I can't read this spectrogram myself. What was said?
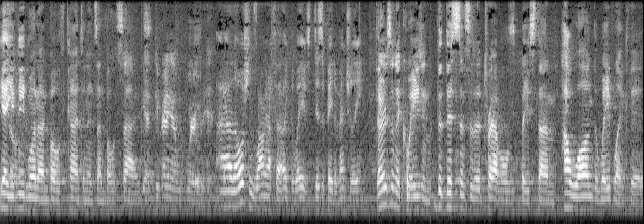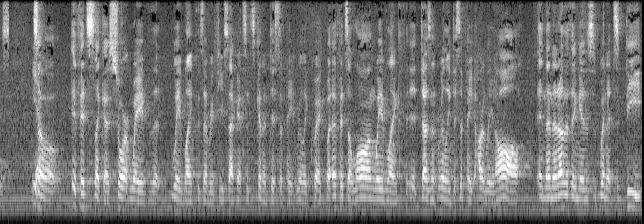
Yeah, So- you'd need one on both continents on both sides. Yeah, depending on where it would hit. Uh, the ocean's long enough that like the waves dissipate eventually. There's an equation, the distance that it travels based on how long the wavelength is. Yeah. So if it's like a short wave that wavelength is every few seconds, it's going to dissipate really quick. But if it's a long wavelength, it doesn't really dissipate hardly at all. And then another thing is when it's deep,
